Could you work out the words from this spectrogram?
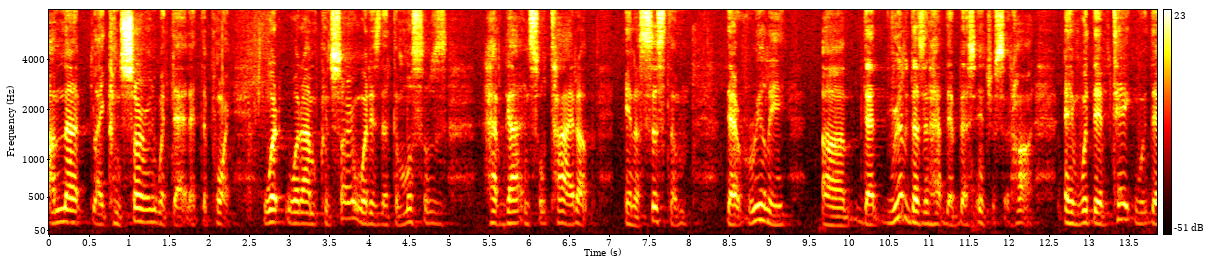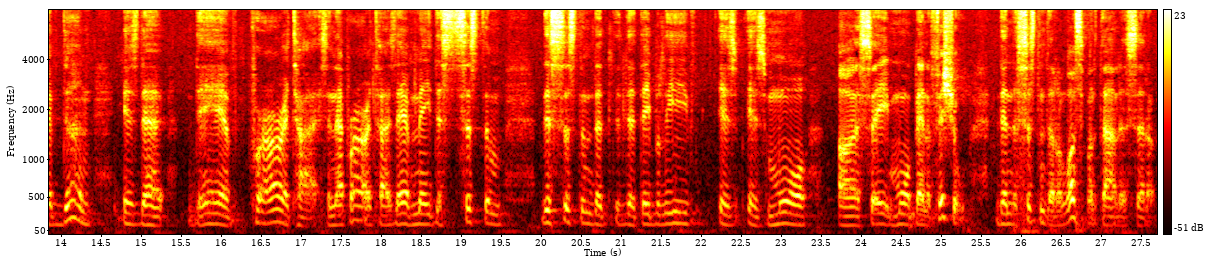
I'm not like concerned with that at the point. What what I'm concerned with is that the Muslims have gotten so tied up in a system that really uh, that really doesn't have their best interests at heart. And what they've taken, what they've done, is that they have prioritized, and that prioritized, they have made this system, this system that that they believe is is more, uh, say, more beneficial than the system that Allah subhanahu wa ta'ala has set up.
